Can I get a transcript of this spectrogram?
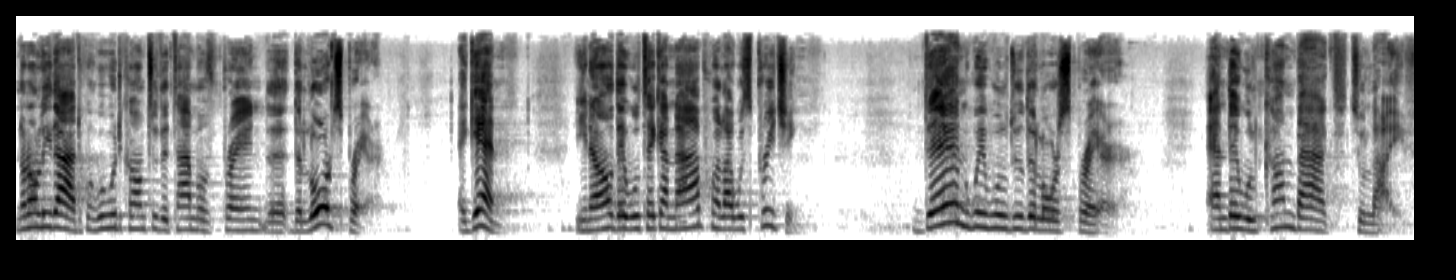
Not only that, when we would come to the time of praying the, the Lord's Prayer, again, you know, they will take a nap while I was preaching. Then we will do the Lord's Prayer, and they will come back to life.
